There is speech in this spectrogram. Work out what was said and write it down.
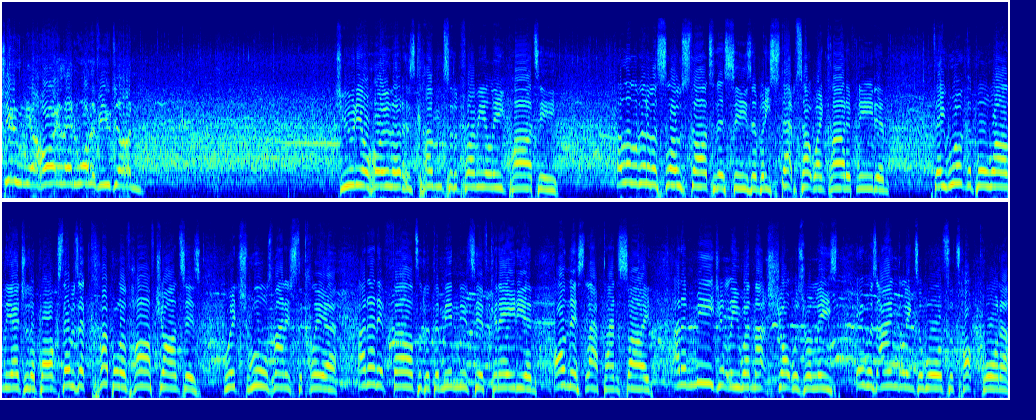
Junior Hoilett, what have you done? Junior Hoilett has come to the Premier League party. A little bit of a slow start to this season, but he steps up when Cardiff need him. They work the ball well on the edge of the box. There was a couple of half chances which Wolves managed to clear, and then it fell to the diminutive Canadian on this left-hand side. And immediately when that shot was released, it was angling towards the top corner.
